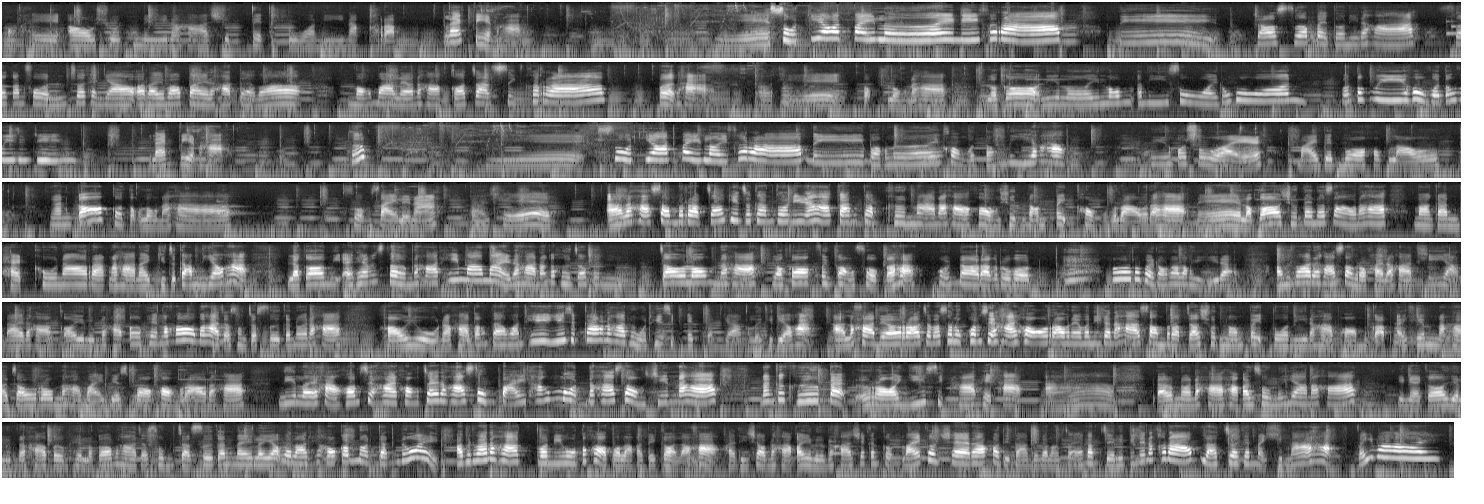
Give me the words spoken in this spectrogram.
โอเค เอาชุดนี้นะคะ ชุดเป็ดตัวนี้นะครับ แลกเปลี่ยนค่ะนี่สุดยอดไปเลยนี่ครับ นี่เจ้าเสื้อเป็ดตัวนี้นะคะ เสื้อกันฝนเสื้อแขนยาวอะไรว่าไปนะคะ แต่ว่าน้องมาแล้วนะคะ ก็จัดสิครับ เปิดค่ะ โอเค ตกลงนะคะ แล้วก็นี่เลยลมอันนี้สวยทุกคน มันต้องมีผมมันต้องมีจริงๆ แลกเปลี่ยนค่ะฮึบนี่สุดยอดไปเลยครับนี่บอกเลยของมันต้องมีค่ะนี่โคตรสวยไม้เบสบอลของเรา งั้นก็กดตกลงนะคะ สวมใส่เลยนะ โอเค เอาละค่ะสำหรับเจ้ากิจกรรมตัวนี้นะคะการกลับคืนมานะคะของชุดน้องเป็ดของเรานะคะนี่แล้วก็ชุดไดโนเสาร์นะคะ มากันแพ็คคู่น่ารักนะคะ ในกิจกรรมเดียวค่ะ แล้วก็มีไอเทมเสริมนะคะที่มาใหม่นะคะ นั่นก็คือเจ้าเป็น เจ้าล่มนะคะ แล้วก็เป็นกล่องศพนะคะโอ้น่ารักทุกคนเออทำไมน้องน่ารักอย่างนี้เนี่ยเอาเป็นว่านะคะสำหรับใครนะคะที่อยากได้นะคะ ก็อย่าลืมนะคะ เติมเพจแล้วก็มาหาจัดส่งจัดซื้อกันด้วยนะคะ เขาอยู่นะคะ ตั้งแต่วันที่ 29 นะคะ ถึงวันที่ 11 กันยากันเลยทีเดียวค่ะเอาละค่ะเดี๋ยวเราจะมาสรุปความเสียหายของเราในวันนี้กันนะคะสำหรับเจ้าชุดน้องเป็ดตัวนี้นะคะ พร้อมกับไอเทมนะคะ เจ้าร่มนะคะไม้เบสบอลของเรานะคะ นี่เลยค่ะความเสียหายของเจ้นะคะสุ่มไปทั้งหมดนะคะ 2 ชิ้นนะคะ นั่นก็คือ 825 เพชรค่ะอ่าแล้วน้องๆนะคะทากันสุ่มหรือยังนะคะยังไงก็อย่าลืมนะคะเติมเพชรแล้วก็มาจะสุ่มจัดซื้อกันในระยะเวลาที่เขากำหนดกันด้วย เอาเป็นว่านะคะ วันนี้คงต้องขอตัวลากันไปก่อนแล้วค่ะ ใครที่ชอบนะคะ ก็อย่าลืมนะคะช่วยกันกดไลค์กดแชร์นะคะกดติดตามเป็นกำลังใจให้กับเจลิปินด้วยนะครับแล้วเจอกันใหม่คลิปหน้าค่ะบ๊ายบาย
